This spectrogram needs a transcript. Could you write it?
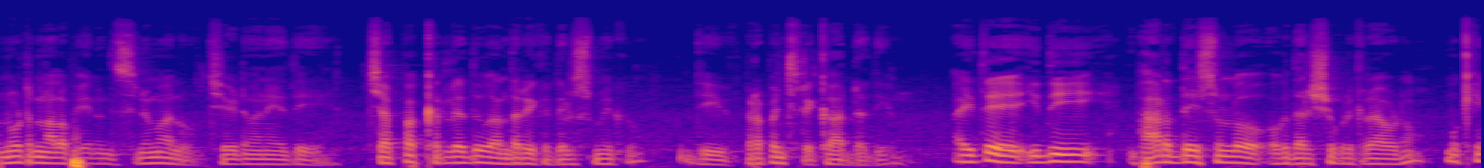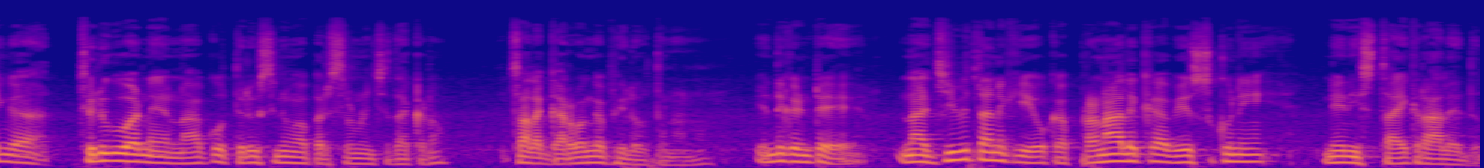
నూట నలభై ఎనిమిది సినిమాలు చేయడం అనేది చెప్పక్కర్లేదు అందరికీ తెలుసు మీకు. ఇది ప్రపంచ రికార్డ్ అది. అయితే ఇది భారతదేశంలో ఒక దర్శకుడికి రావడం ముఖ్యంగా తెలుగువాడిని నాకు తెలుగు సినిమా పరిశ్రమ నుంచి దక్కడం చాలా గర్వంగా ఫీల్ అవుతున్నాను. ఎందుకంటే నా జీవితానికి ఒక ప్రణాళిక వేసుకుని నేను ఈ స్థాయికి రాలేదు.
